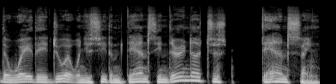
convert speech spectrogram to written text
the way they do it, when you see them dancing, they're not just dancing.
